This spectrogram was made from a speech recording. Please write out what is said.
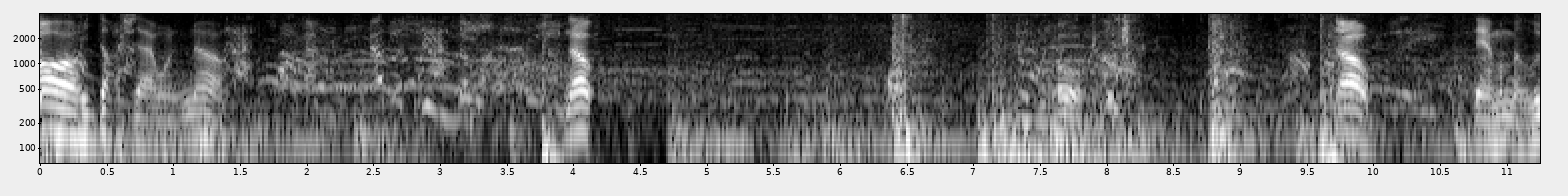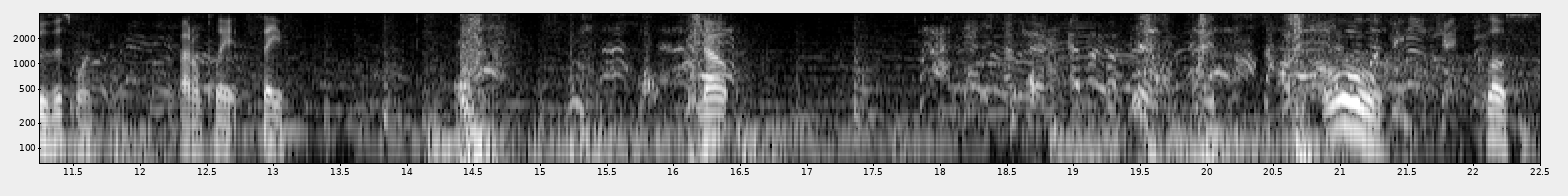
Oh, he dodged that one. No. Ever seen the? No. Oh. Oh. Damn, I'm gonna lose this one if I don't play it safe. No. Ooh. Close.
